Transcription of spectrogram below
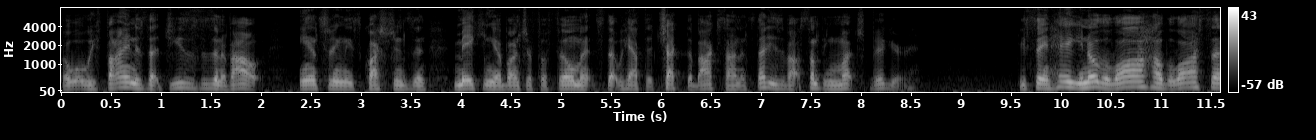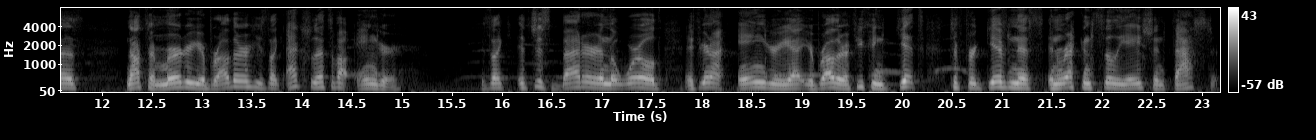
But what we find is that Jesus isn't about answering these questions and making a bunch of fulfillments that we have to check the box on. Instead, he's about something much bigger. He's saying, hey, you know the law, how the law says not to murder your brother? He's like, actually, that's about anger. He's like, it's just better in the world if you're not angry at your brother, if you can get to forgiveness and reconciliation faster.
